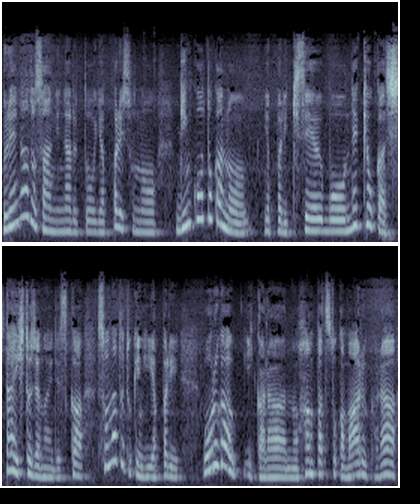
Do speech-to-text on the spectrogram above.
ブレナードさんになるとやっぱりその銀行とかのやっぱり規制をね強化したい人じゃないですか。そうなった時にやっぱりウォール街からの反発とかもあるから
